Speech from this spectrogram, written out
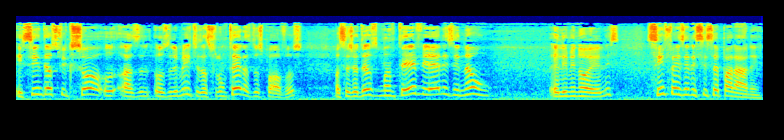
E sim, Deus fixou os limites, as fronteiras dos povos. Ou seja, Deus manteve eles e não eliminou eles. Sim, fez eles se separarem.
